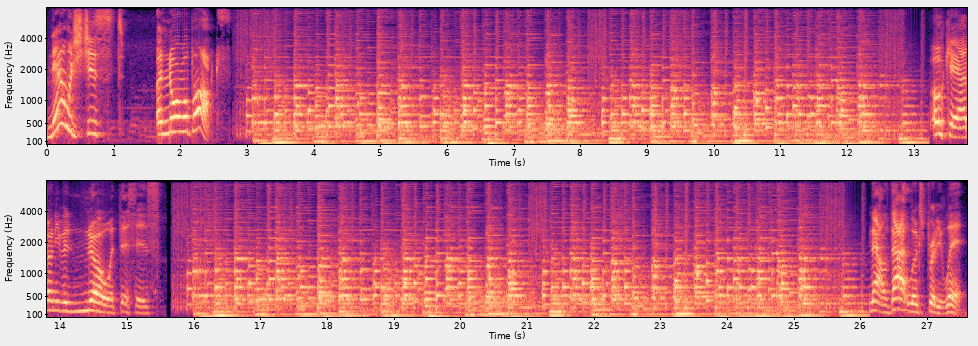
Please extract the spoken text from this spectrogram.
Now it's just a normal box. Okay, I don't even know what this is. Now that looks pretty lit.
